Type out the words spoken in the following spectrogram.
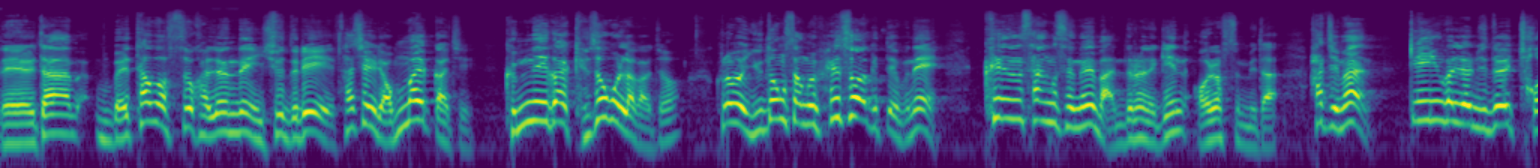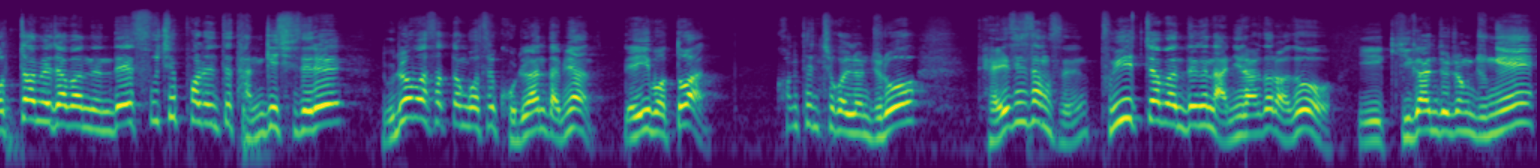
네, 일단 메타버스 관련된 이슈들이 사실 연말까지 금리가 계속 올라가죠. 그러면 유동성을 회수하기 때문에 큰 상승을 만들어내긴 어렵습니다. 하지만 게임 관련주들 저점에 잡았는데 수십 퍼센트 단기 시세를 노려봤었던 것을 고려한다면 네이버 또한 컨텐츠 관련주로 대세 상승, V자 반등은 아니라 하더라도 이 기간 조정 중에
